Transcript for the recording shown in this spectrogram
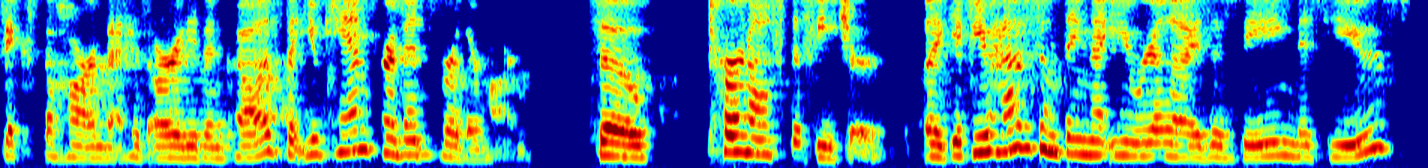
fix the harm that has already been caused, but you can prevent further harm. So turn off the feature. Like if you have something that you realize is being misused,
